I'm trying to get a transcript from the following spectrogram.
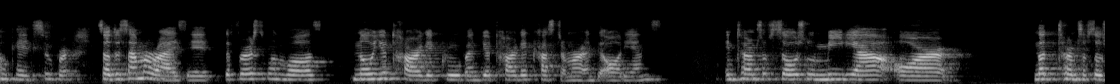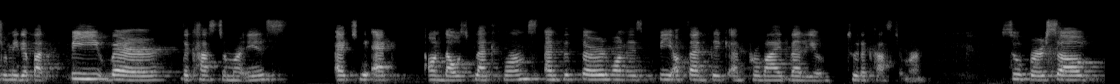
Okay, super. So to summarize it, the first one was know your target group and your target customer and the audience. In terms of social media, or not in terms of social media, but be where the customer is, actually act on those platforms. And the third one is be authentic and provide value to the customer. Super. So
